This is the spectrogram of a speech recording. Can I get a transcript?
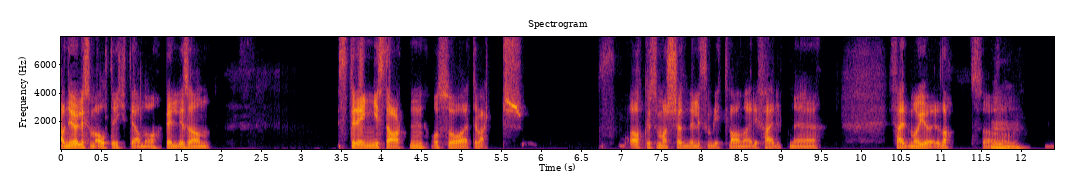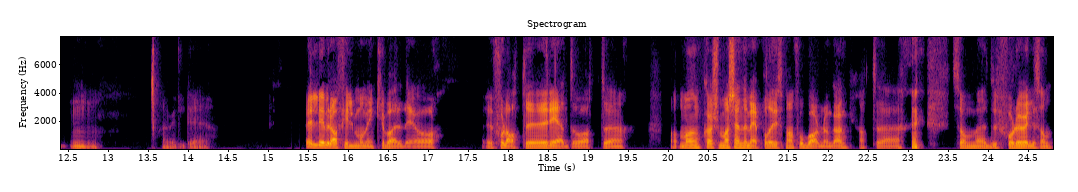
han gjør liksom alt riktig, han òg. Veldig sånn streng i starten, og så etter hvert Akkurat som man skjønner liksom litt hva han er i ferd med, ferd med å gjøre, da. Så Mm. mm, veldig Veldig bra film om egentlig bare det å eh, forlate redet, og at eh, man, kanskje man kjenner mer på det hvis man får barn noen gang. At, uh, som, eh, du får det jo veldig sånn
